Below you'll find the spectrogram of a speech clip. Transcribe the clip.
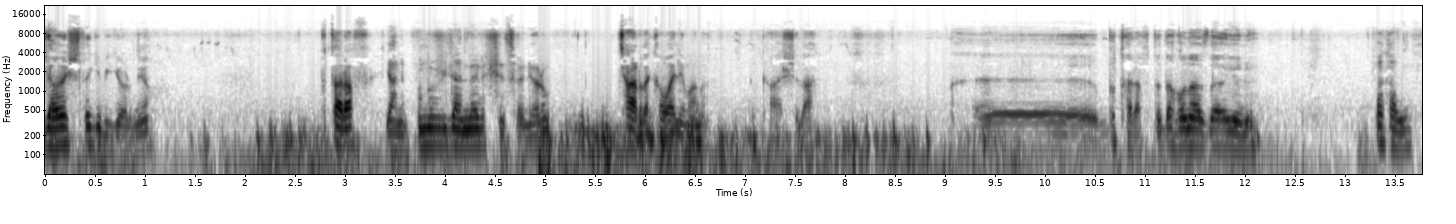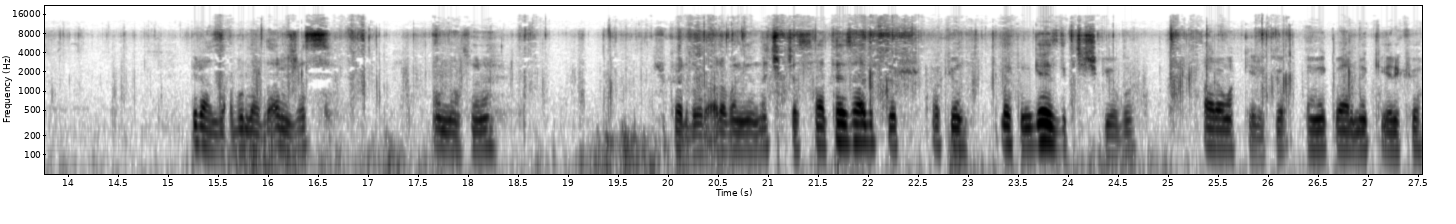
yağışlı gibi görünüyor. Bu taraf yani bunu bilenler için söylüyorum. Çardak Havalimanı karşıda. Ee, bu tarafta da Honaz Dağı yönü. Bakalım. Biraz daha buralarda arayacağız. Ondan sonra yukarı doğru arabanın yanına çıkacağız. Ha tesadüftür. Bakın, bakın gezdikçe çıkıyor bu. Aramak gerekiyor. Emek vermek gerekiyor.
